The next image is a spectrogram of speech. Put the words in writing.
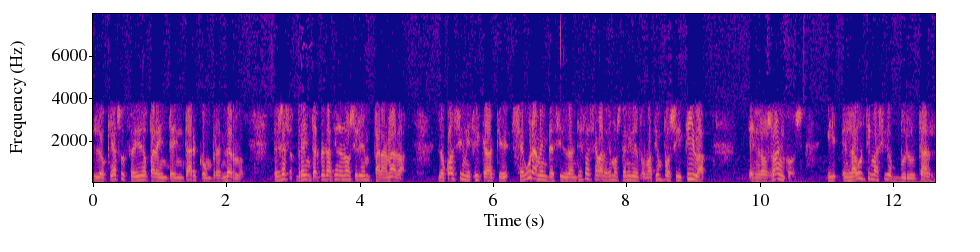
lo que ha sucedido para intentar comprenderlo. Pero esas reinterpretaciones no sirven para nada lo cual significa que seguramente si durante estas semanas hemos tenido información positiva en los bancos y en la última ha sido brutal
